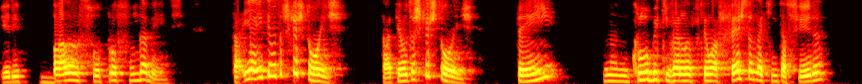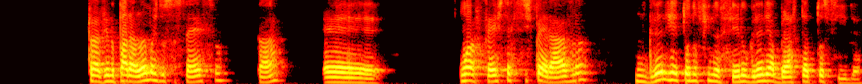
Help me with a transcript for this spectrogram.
ele balançou profundamente. Tá? E aí tem outras questões. Tá? Tem outras questões. Tem um clube que vai ter uma festa na quinta-feira, trazendo Paralamas do Sucesso, tá? É uma festa que se esperava um grande retorno financeiro, um grande abraço da torcida.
